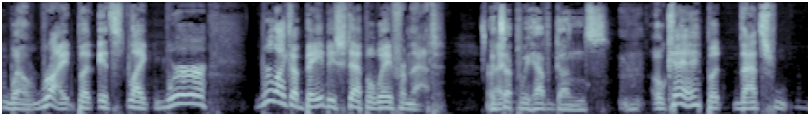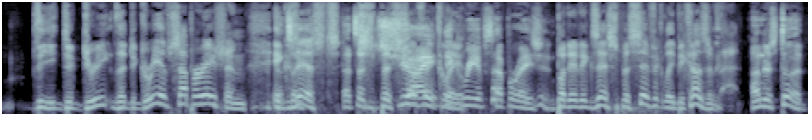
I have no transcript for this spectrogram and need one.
well, right, but it's like we're we're like a baby step away from that. Right? Except we have guns. okay, but that's the degree the degree of separation exists. That's a giant specifically, degree of separation. but it exists specifically because of that. Understood.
